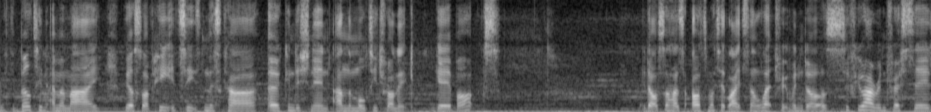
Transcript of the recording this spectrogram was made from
With the built-in MMI, we also have heated seats in this car, air conditioning and the Multitronic gearbox. It also has automatic lights and electric windows, so if you are interested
